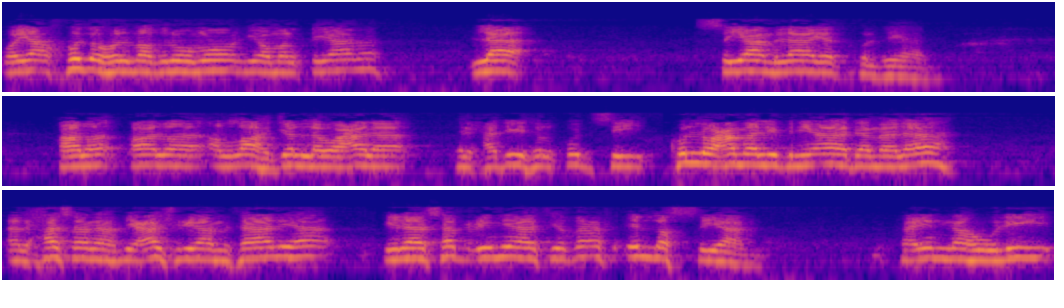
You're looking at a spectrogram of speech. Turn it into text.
ويأخذه المظلومون يوم القيامة؟ لا الصيام لا يدخل في هذا. قال قال الله جل وعلا في الحديث القدسي كل عمل ابن آدم له الحسنة بعشر أمثالها إلى سبعمائة ضعف إلا الصيام. فإنه لي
